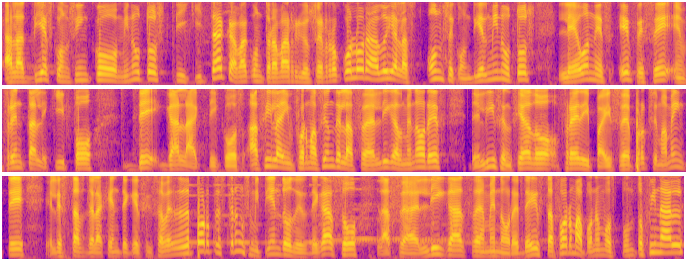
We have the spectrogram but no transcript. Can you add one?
a las 10 con 5 minutos, Tiquitaca va contra Barrio Cerro Colorado y a las 11 con 10 minutos, Leones FC enfrenta al equipo de Galácticos. Así la información de las eh, ligas menores del licenciado Freddy Paise. Próximamente, el staff de la gente que sí sabe de deportes transmitiendo desde Gaso las eh, ligas eh, menores. De esta forma ponemos punto final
